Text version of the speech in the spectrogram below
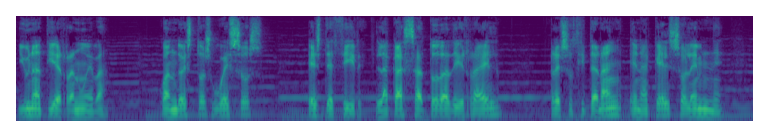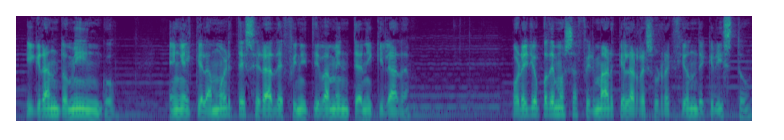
y una tierra nueva, cuando estos huesos, es decir, la casa toda de Israel, resucitarán en aquel solemne y gran domingo, en el que la muerte será definitivamente aniquilada. Por ello podemos afirmar que la resurrección de Cristo,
